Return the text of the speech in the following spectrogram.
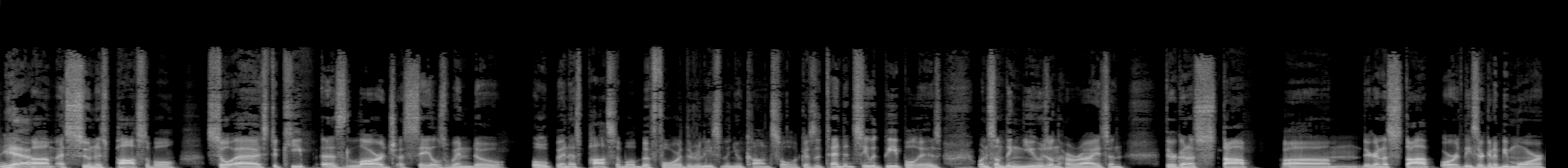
yeah. um, as soon as possible so as to keep as large a sales window open as possible before the release of the new console because the tendency with people is when something new is on the horizon they're going to stop um, they're going to stop or at least they're going to be more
